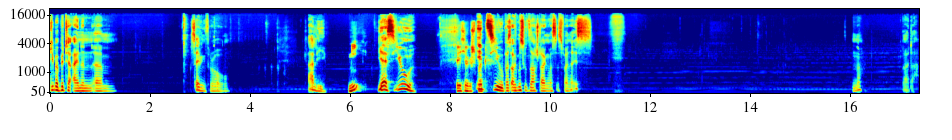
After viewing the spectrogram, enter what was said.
Gib mir bitte einen ähm, Saving Throw. Kali. Me? Yes, you. Welcher Geschmack? It's you. Pass auf, ich muss kurz nachschlagen, was das für einer ist. Na, ah, da.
